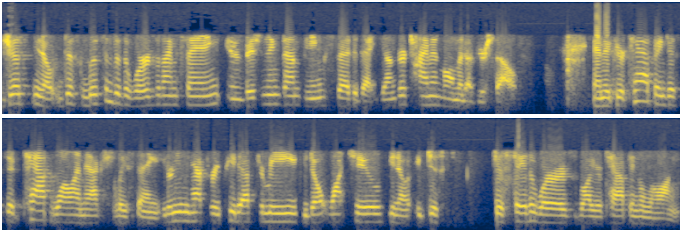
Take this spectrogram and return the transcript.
Just, you know, just listen to the words that I'm saying, envisioning them being said at that younger time and moment of yourself. And if you're tapping, just tap while I'm actually saying it. You don't even have to repeat after me if you don't want to. You know, just just say the words while you're tapping along.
